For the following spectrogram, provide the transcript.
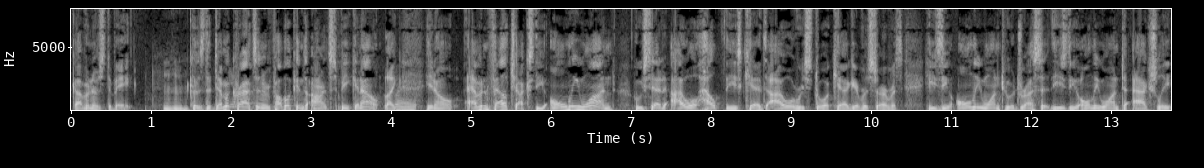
governor's debate. Mm-hmm. Because the Democrats and Republicans aren't speaking out. Like, Right. you know, Evan Falchuk's the only one who said, I will help these kids. I will restore caregiver service. He's the only one to address it. He's the only one to actually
